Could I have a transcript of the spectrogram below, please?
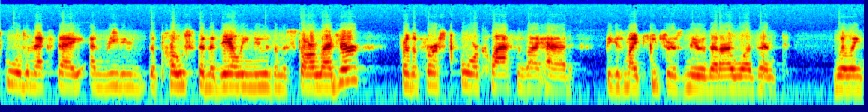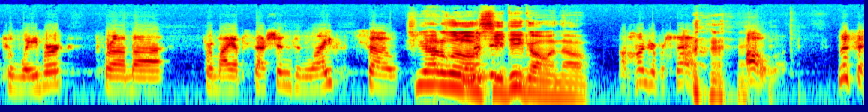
school the next day and reading the Post and the Daily News and the Star Ledger for the first four classes I had because my teachers knew that I wasn't willing to waver from uh, from my obsessions in life. So you had a little it. OCD going though. a hundred percent. Oh, listen,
